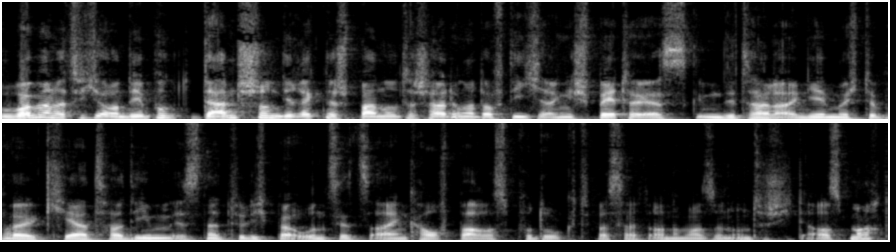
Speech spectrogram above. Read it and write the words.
Wobei man natürlich auch an dem Punkt dann schon direkt eine spannende Unterscheidung hat, auf die ich eigentlich später erst im Detail eingehen möchte, weil Kia Tadim ist natürlich bei uns jetzt ein kaufbares Produkt, was halt auch nochmal so einen Unterschied ausmacht.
